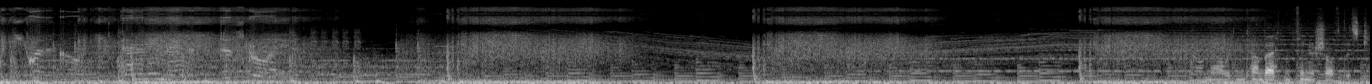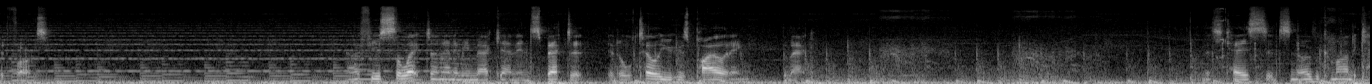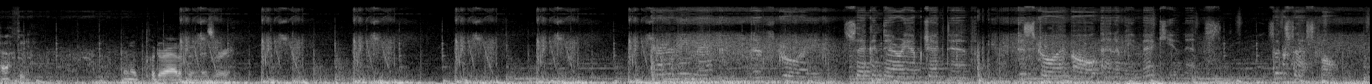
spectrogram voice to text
Come back and finish off this Fox. Now, if you select an enemy mech and inspect it, it'll tell you who's piloting the mech. In this case, it's Nova Commander Kathy. I'm to put her out of her misery. Enemy mech destroyed. Secondary objective. Destroy all enemy mech units. Successful.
